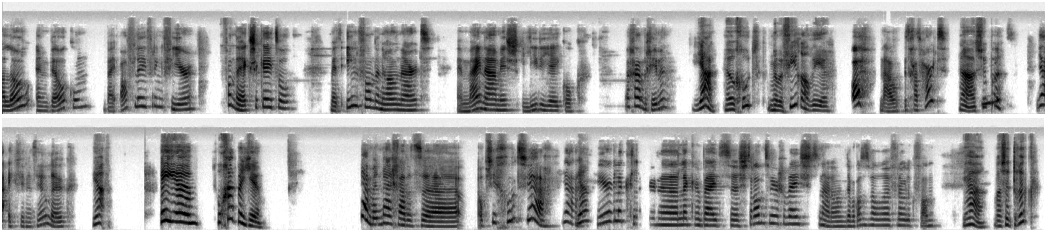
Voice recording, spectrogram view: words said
Hallo en welkom bij aflevering 4 van de Heksenketel met In van den Hoonaard en mijn naam is Liede J. Kok. We gaan beginnen. Ja, heel goed. Nummer vier alweer. Oh, nou, het gaat hard. Nou, super. Ja, ik vind het heel leuk. Ja. hey, ehm, hoe gaat het met je? Ja, met mij gaat het eh, op zich goed. Ja, ja, Ja? heerlijk. Lekker, eh, lekker bij het eh, strand weer geweest. Nou, daar daar ben ik altijd wel vrolijk van. Ja, was het druk?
